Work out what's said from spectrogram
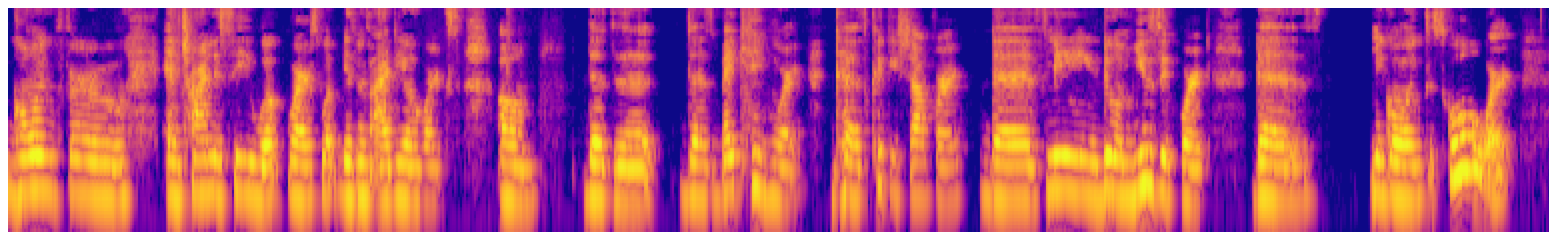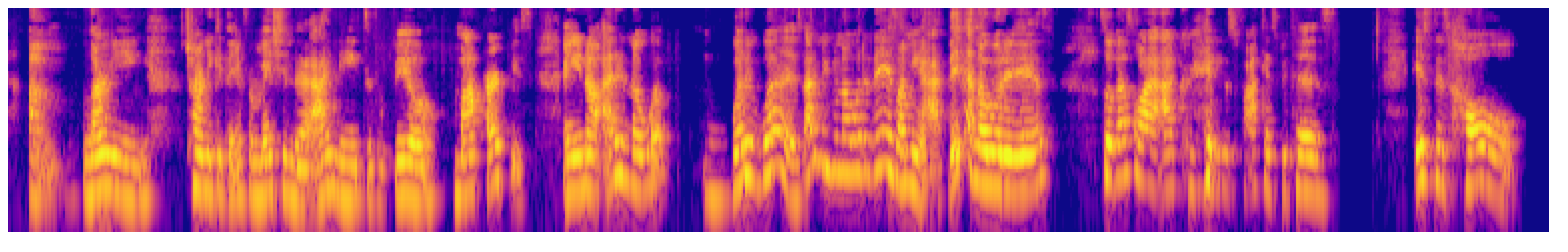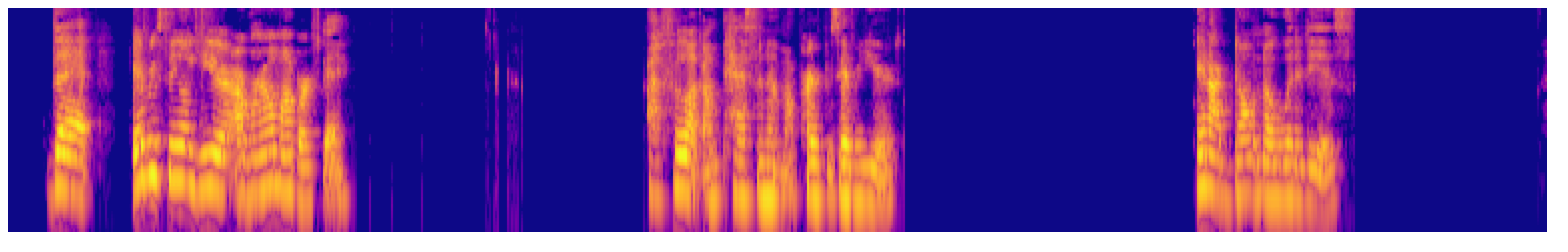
going through and trying to see what works, what business idea works. Um, does the does baking work? Does cookie shop work? Does me doing music work? Does me going to school work? Um, learning, trying to get the information that I need to fulfill my purpose. And you know, I didn't know what what it was. I don't even know what it is. I mean, I think I know what it is. So that's why I created this podcast because it's this hole that every single year around my birthday, I feel like I'm passing up my purpose every year. And I don't know what it is.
